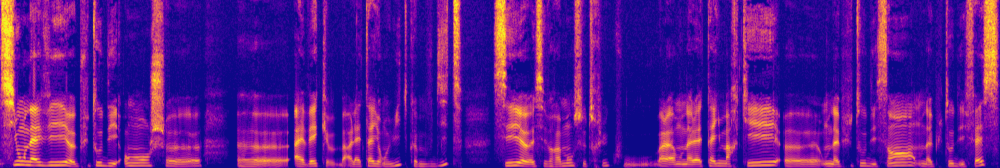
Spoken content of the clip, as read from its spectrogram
si on avait euh, plutôt des hanches avec bah, la taille en 8, comme vous dites, c'est vraiment ce truc où voilà, on a la taille marquée, on a plutôt des seins, on a plutôt des fesses.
